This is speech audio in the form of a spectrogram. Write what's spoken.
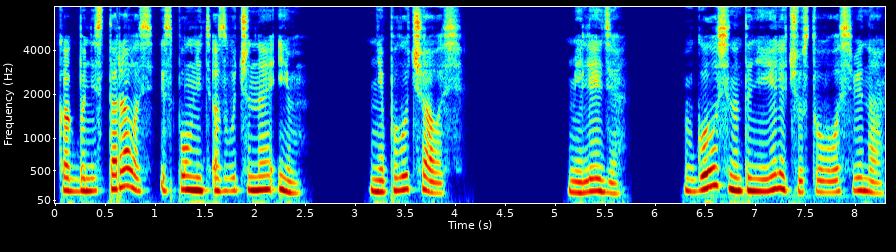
как бы ни старалась исполнить озвученное им. Не получалось. «Миледи», В голосе Натаниэля чувствовалась вина.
